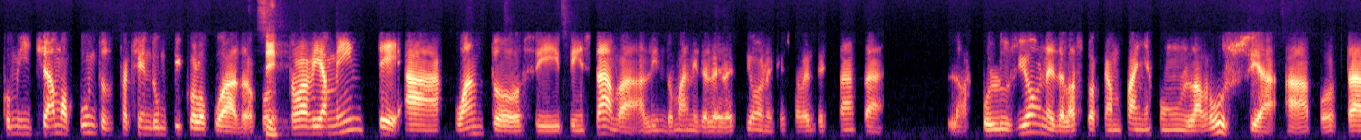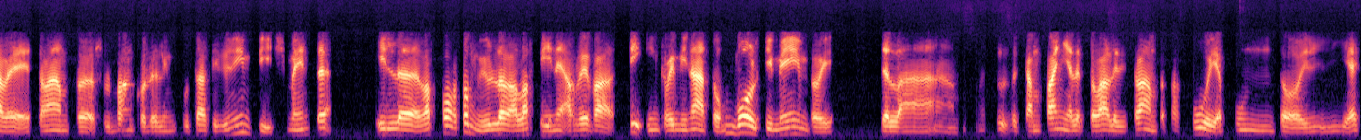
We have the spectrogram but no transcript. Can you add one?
cominciamo appunto facendo un piccolo quadro. Sì. Contrariamente a quanto si pensava all'indomani dell'elezione, che sarebbe stata la collusione della sua campagna con la Russia a portare Trump sul banco degli imputati di un impeachment, il rapporto Mueller alla fine aveva sì incriminato molti membri della campagna elettorale di Trump, tra cui appunto gli ex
